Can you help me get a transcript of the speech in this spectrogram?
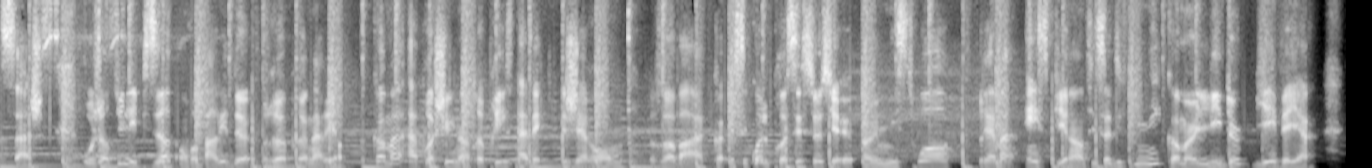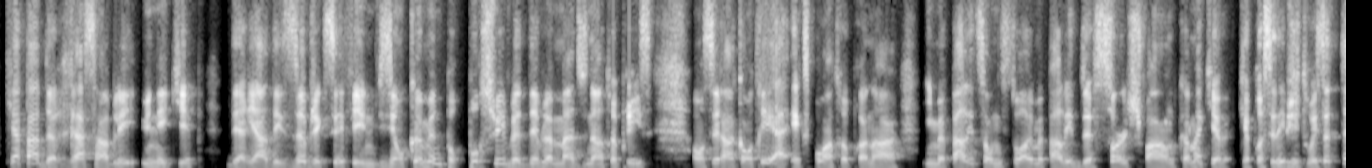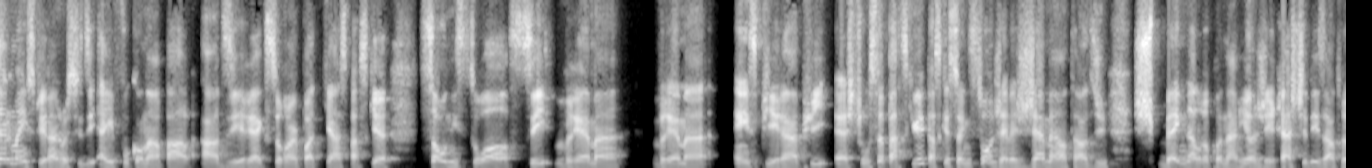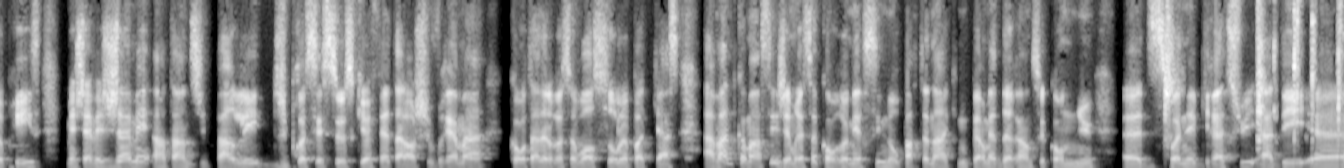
Aujourd'hui, l'épisode, on va parler de reprenariat. Comment approcher une entreprise avec Jérôme Robert? C'est quoi le processus? Il y a une histoire vraiment inspirante. Il se définit comme un leader bienveillant, capable de rassembler une équipe, derrière des objectifs et une vision commune pour poursuivre le développement d'une entreprise. On s'est rencontrés à Expo Entrepreneur. Il me parlait de son histoire, il me parlait de Search Fund, comment il a, il a procédé. J'ai trouvé ça tellement inspirant. Je me suis dit, il faut qu'on en parle en direct sur un podcast parce que son histoire, c'est vraiment, vraiment inspirant. Puis euh, je trouve ça particulier parce que c'est une histoire que j'avais jamais entendue. Je baigne dans le reprenariat, j'ai racheté des entreprises, mais j'avais jamais entendu parler du processus qu'il a fait. Alors, je suis vraiment content de le recevoir sur le podcast. Avant de commencer, j'aimerais ça qu'on remercie nos partenaires qui nous permettent de rendre ce contenu euh, disponible gratuit à des euh,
